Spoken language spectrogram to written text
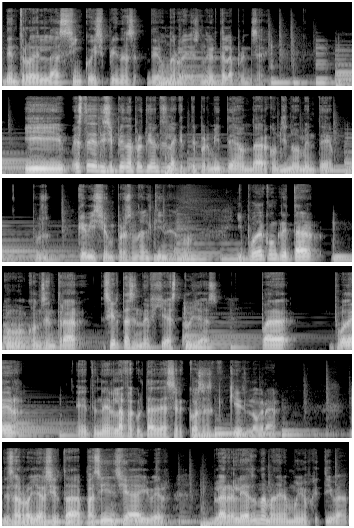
dentro de las cinco disciplinas de una organización abierta al aprendizaje. Y esta disciplina prácticamente es la que te permite ahondar continuamente pues, qué visión personal tienes, ¿no? Y poder concretar, como concentrar ciertas energías tuyas para poder eh, tener la facultad de hacer cosas que quieres lograr. Desarrollar cierta paciencia y ver la realidad de una manera muy objetiva.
